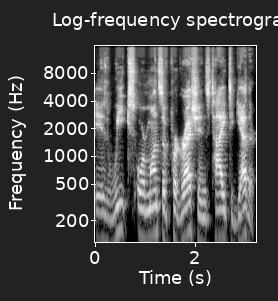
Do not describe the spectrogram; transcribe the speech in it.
is weeks or months of progressions tied together.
